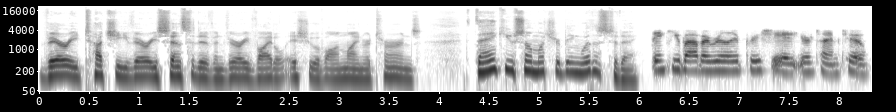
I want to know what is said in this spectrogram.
very touchy, very sensitive, and very vital issue of online returns. Thank you so much for being with us today. Thank you, Bob. I really appreciate your time too.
